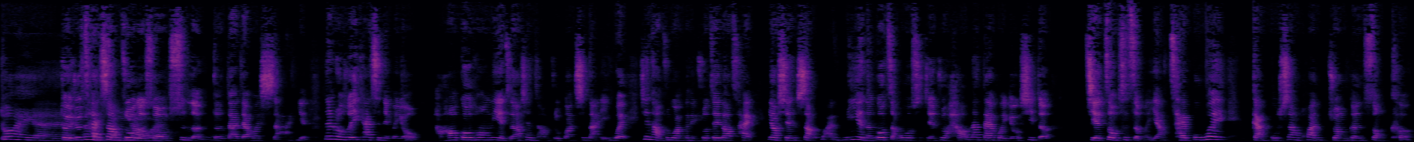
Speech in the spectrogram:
对耶，对，就菜上桌的时候是冷的，大家会傻眼。那如果说一开始你们有好好沟通，你也知道现场主管是哪一位，现场主管跟你说这道菜要先上完，你也能够掌握时间，说好，那待会游戏的节奏是怎么样，才不会赶不上换装跟送客。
